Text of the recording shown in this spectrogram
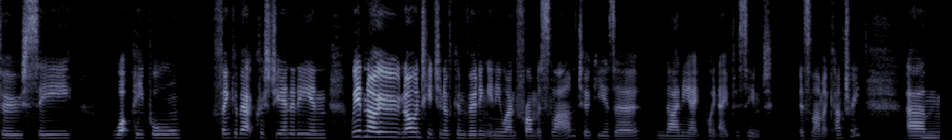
to see what people think about Christianity, and we had no no intention of converting anyone from Islam. Turkey is a ninety eight point eight percent Islamic country. Um, mm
